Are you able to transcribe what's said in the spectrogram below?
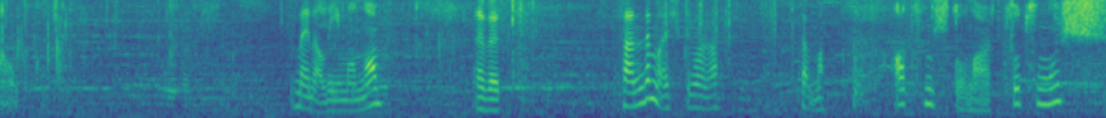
Aldık hocam. Ben alayım onu. Evet. Sende mi aşkım ora? Tamam. 60 dolar tutmuş.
